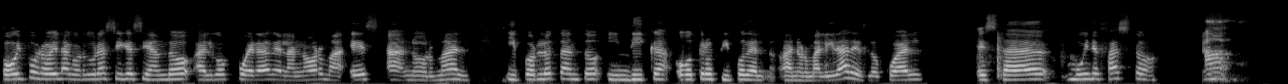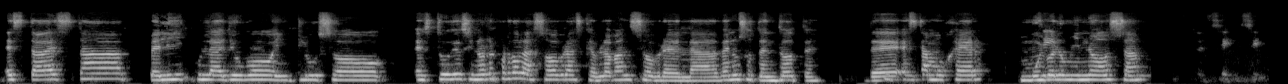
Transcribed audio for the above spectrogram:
hoy por hoy la gordura sigue siendo algo fuera de la norma, es anormal y por lo tanto indica otro tipo de anormalidades, lo cual está muy nefasto. Ah, está esta película y hubo incluso estudios, y no recuerdo las obras que hablaban sobre la Venus Otentote, de esta mujer muy voluminosa. Sí, sí.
